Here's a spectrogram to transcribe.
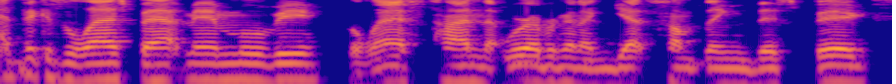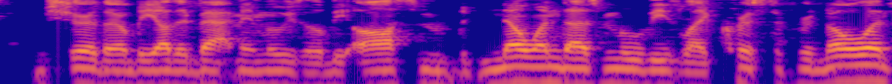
epic as the last Batman movie, the last time that we're ever going to get something this big, I'm sure there'll be other Batman movies that'll be awesome, but no one does movies like Christopher Nolan.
